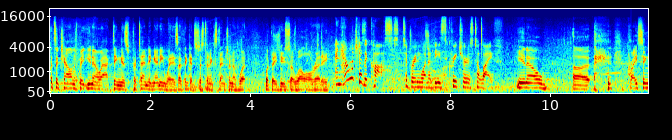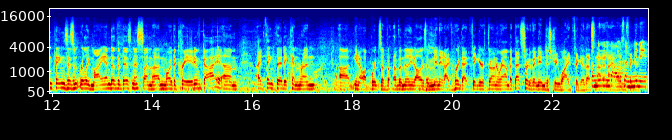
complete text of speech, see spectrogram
it's a challenge, but you know, acting is pretending anyways. I think it's just an extension of what, what they do so well already. And how much does it cost to bring one of these creatures to life? You know, uh, pricing things isn't really my end of the business. I'm, I'm more the creative guy. Um, I think that it can run, uh, you know, upwards of, of a million dollars a minute. I've heard that figure thrown around, but that's sort of an industry-wide figure. That's a not an dollars a figure. minute,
